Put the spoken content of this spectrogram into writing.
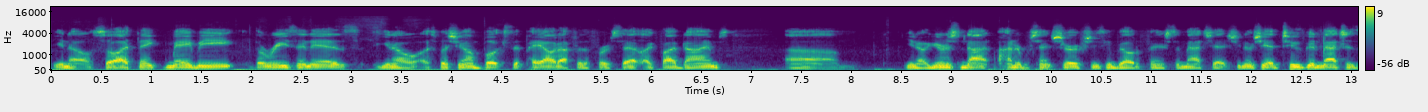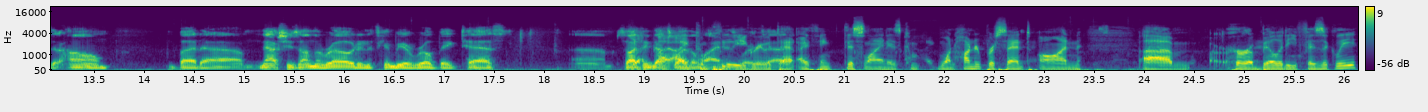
You know, so I think maybe the reason is, you know, especially on books that pay out after the first set, like five dimes, um, you know, you're just not 100% sure if she's going to be able to finish the match yet. You know, she had two good matches at home, but um, now she's on the road and it's going to be a real big test. Um, so I think that's why I the line is completely agree with at. that. I think this line is 100% on um, her ability physically,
